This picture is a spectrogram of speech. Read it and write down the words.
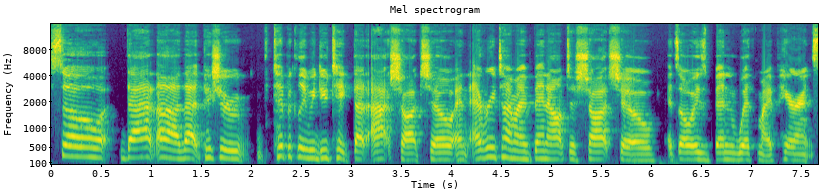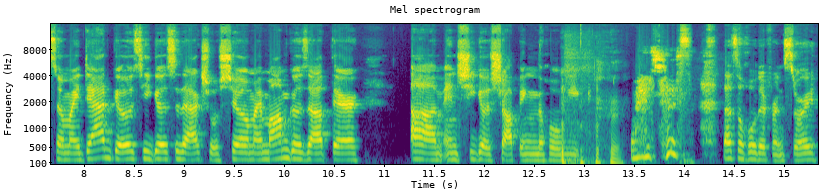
So that uh, that picture, typically we do take that at Shot Show, and every time I've been out to Shot Show, it's always been with my parents. So my dad goes, he goes to the actual show. My mom goes out there, um, and she goes shopping the whole week, which is that's a whole different story.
